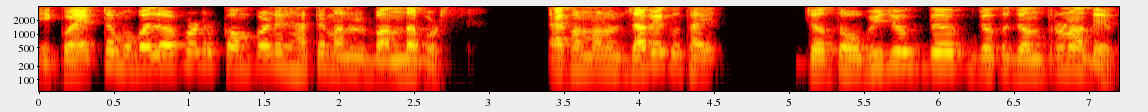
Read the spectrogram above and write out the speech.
এই কয়েকটা মোবাইল অপারেটর কোম্পানির হাতে মানুষ বান্দা পড়ছে। এখন মানুষ যাবে কোথায়? যত অভিযোগ দেখ যত যন্ত্রণা দেখ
